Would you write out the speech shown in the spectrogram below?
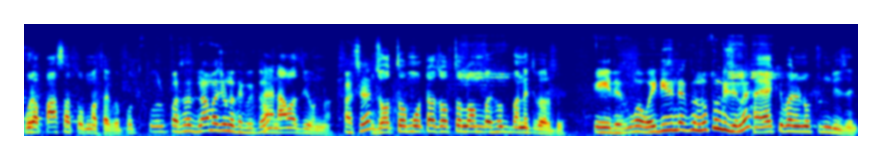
পুরো পাঁচ হাত থাকবে। ফুল পাঁচ নামার জন্য থাকবে তো? হ্যাঁ নামাজি ওড়না। আচ্ছা। যত মোটা যত লম্বাই হোক বানাতে পারবে। এই দেখো ও, এই ডিজাইনটা একদম নতুন ডিজাইন হ্যাঁ একেবারে নতুন ডিজাইন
